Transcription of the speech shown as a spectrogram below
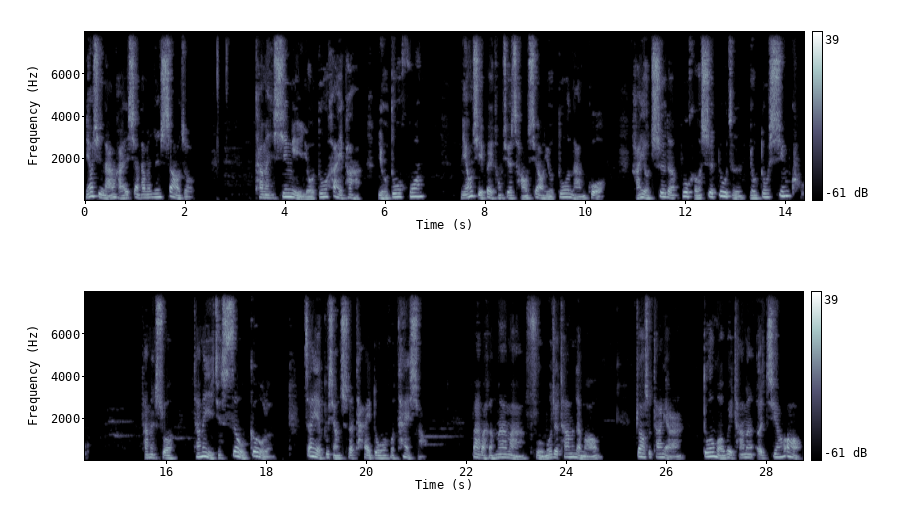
聊起男孩向他们扔扫帚，他们心里有多害怕，有多慌；聊起被同学嘲笑有多难过，还有吃的不合适肚子有多辛苦。他们说，他们已经受够了，再也不想吃的太多或太少。爸爸和妈妈抚摸着他们的毛，告诉他俩。多么为他们而骄傲！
